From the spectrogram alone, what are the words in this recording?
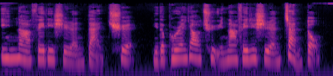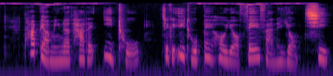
因那非利士人胆怯，你的仆人要去与那非利士人战斗。”他表明了他的意图，这个意图背后有非凡的勇气。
